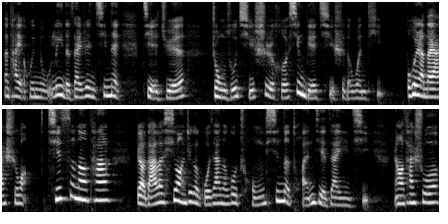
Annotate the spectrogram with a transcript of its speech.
那他也会努力的在任期内解决种族歧视和性别歧视的问题，不会让大家失望。其次呢，他表达了希望这个国家能够重新的团结在一起。然后他说，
